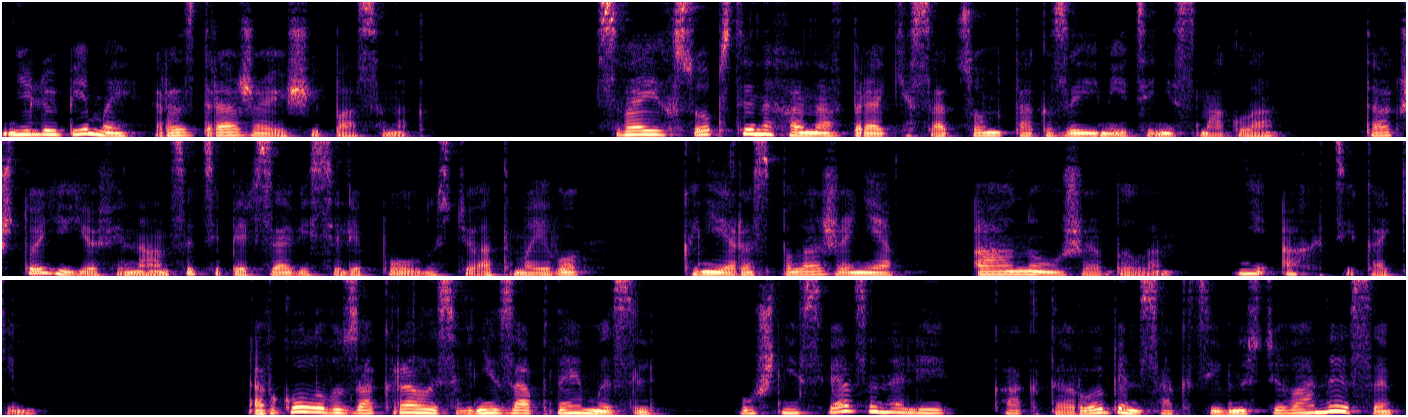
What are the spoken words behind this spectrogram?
нелюбимый, раздражающий пасынок. Своих собственных она в браке с отцом так заиметь и не смогла так что ее финансы теперь зависели полностью от моего к ней расположения, а оно уже было не ахти каким. А в голову закралась внезапная мысль, уж не связано ли как-то Робин с активностью Ванессы,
